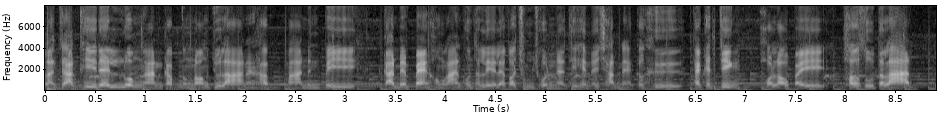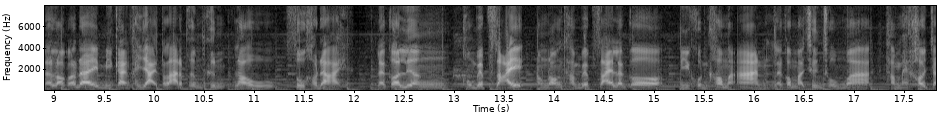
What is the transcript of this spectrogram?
หลังจากที่ได้ร่วมงานกับน้องๆจุฬานะครับมา 1 ปี การเปลี่ยนแปลงของร้านคนทะเลแล้วก็ชุมชนเนี่ยที่เห็นได้ชัดเนี่ยก็คือแพคเกจจิ้งพอเราไปเข้าสู่ตลาด แล้วเราก็ได้มีการขยายตลาดเพิ่มขึ้น เราสู้เขาได้ แล้วก็เรื่องของเว็บไซต์น้องๆทำเว็บไซต์ แล้วก็มีคนเข้ามาอ่าน แล้วก็มาชื่นชมว่าทำให้เข้าใจ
